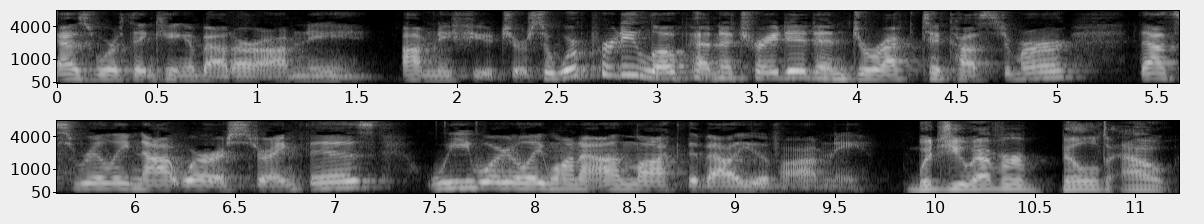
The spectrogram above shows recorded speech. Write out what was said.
as we're thinking about our omni omni future. So we're pretty low penetrated and direct to customer. That's really not where our strength is. We really want to unlock the value of omni. Would you ever build out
